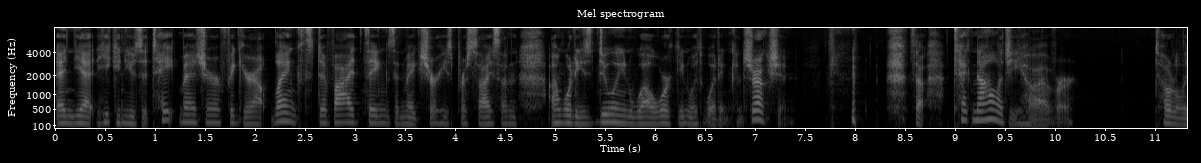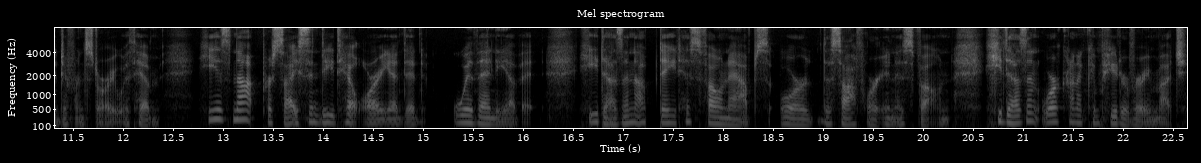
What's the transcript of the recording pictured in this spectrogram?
and yet he can use a tape measure, figure out lengths, divide things, and make sure he's precise on, on what he's doing while working with wood and construction. so, technology, however, totally different story with him. He is not precise and detail oriented with any of it. He doesn't update his phone apps or the software in his phone. He doesn't work on a computer very much.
